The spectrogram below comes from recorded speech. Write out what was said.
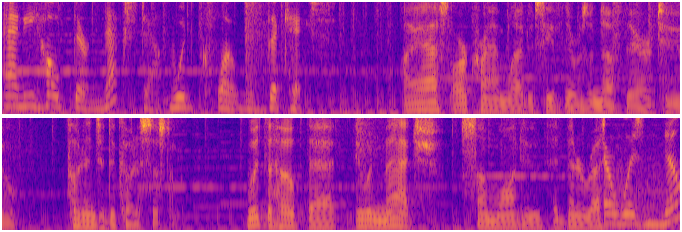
And he hoped their next step would close the case. I asked our crime lab to see if there was enough there to put into the CODIS system, with the hope that it would match someone who had been arrested. There was no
